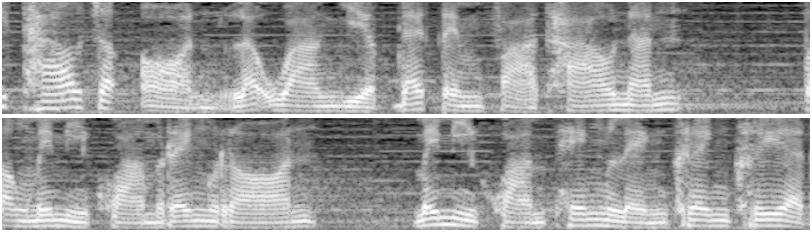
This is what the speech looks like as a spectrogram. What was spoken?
ที่เท้าจะอ่อนและวางเหยียบได้เต็มฝ่าเท้านั้น ต้องไม่มีความเร่งร้อน ไม่มีความเพ่งเล็งเคร่งเครียด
